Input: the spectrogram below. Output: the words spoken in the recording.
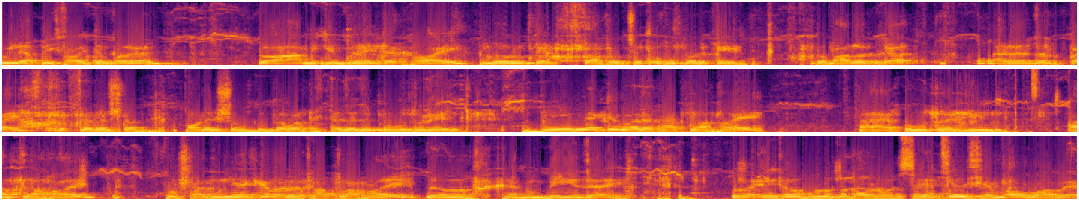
গুলি আপনি খাওয়াইতে পারেন। তো আমি কিন্তু এটা খাওয়াই গরুকে প্লাস হচ্ছে কবুতরকে। তো ভালো একটা রেজাল্ট পাই অনেক সময় কিন্তু আমার দেখা যায় যে কবুতরের ডিম একেবারে পাতলা হয়। হ্যাঁ কবুতরের ডিম পাতলা হয়, খোসাগুলি একেবারে পাতলা হয় এবং ভেঙে যায়। তো এটাও মূলত কারণ হচ্ছে ক্যালসিয়াম অভাবে।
